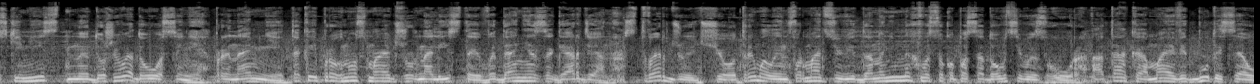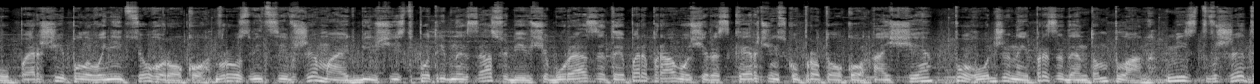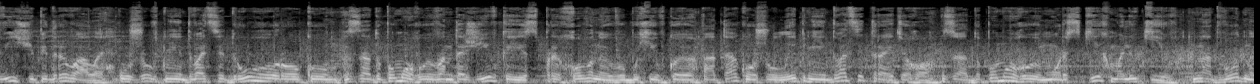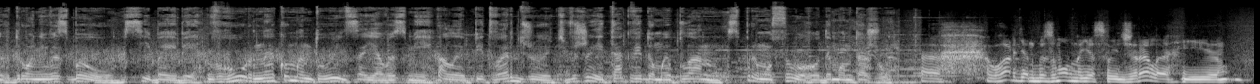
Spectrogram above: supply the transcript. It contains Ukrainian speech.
Ський міст не доживе до осені. Принаймні, такий прогноз мають журналісти видання The Guardian. Стверджують, що отримали інформацію від анонімних високопосадовців із ГУР. Атака має відбутися у першій половині цього року. В розвідці вже мають більшість потрібних засобів, щоб уразити переправу через Керченську протоку. А ще погоджений президентом план. Міст вже двічі підривали у жовтні 22-го року за допомогою вантажівки із прихованою вибухівкою, а також у липні 23-го за допомогою морських малюків надводних дронів СБУ Сі Бейбі. В ГУР не коментують заяви змі, але підтверджують вже і так відомий план з примусового демонтажу. Е, В Гардіан безумовно є свої джерела, і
